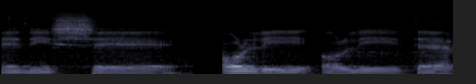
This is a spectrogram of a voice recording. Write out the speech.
and it's uh, only only there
